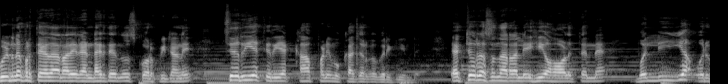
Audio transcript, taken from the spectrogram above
വീടിന്റെ പ്രത്യേകത എന്ന് പറഞ്ഞാൽ രണ്ടായിരത്തി അഞ്ഞൂറ് സ്ക്വയർ ഫീറ്റ് ആണ് ചെറിയ ചെറിയ കാപ്പണി മുക്കാച്ചവർക്കൊക്കെ ഒരുക്കിയിട്ടുണ്ട്. ഏറ്റവും രസം എന്ന് പറഞ്ഞാൽ ഈ ഹാളിൽ തന്നെ വലിയ ഒരു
